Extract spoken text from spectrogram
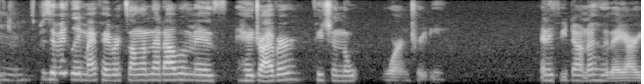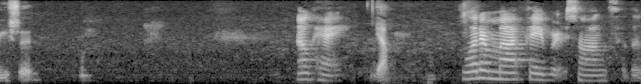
Mm. Specifically, my favorite song on that album is Hey Driver, featuring the War and Treaty. And if you don't know who they are, you should. Okay. Yeah. What are my favorite songs of the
